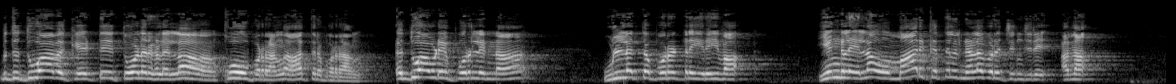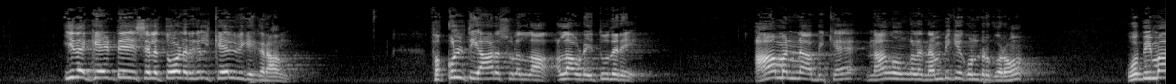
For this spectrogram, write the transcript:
இந்த துவாவை கேட்டு தோழர்கள் எல்லாம் கோவப்படுறாங்க ஆத்திரப்படுறாங்க. துவாவுடைய பொருள் என்ன? உள்ளத்தை புரட்டுற இறைவா. எங்களை எல்லாம் உன் மார்க்கத்தில் நிலவர செஞ்சிரு அதான் இதை கேட்டு சில தோழர்கள் கேள்வி கேட்கிறாங்க ஃபக்குல்தி யார சொல்லல்லா அல்லாவுடைய தூதரே ஆமன்னா அபிக்க நாங்கள் உங்களை நம்பிக்கை கொண்டிருக்கிறோம். ஒபிமா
